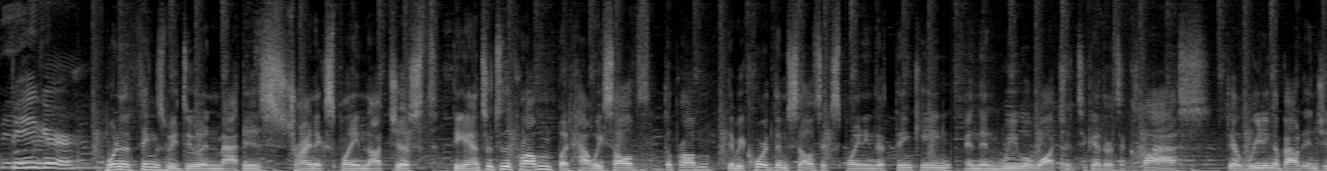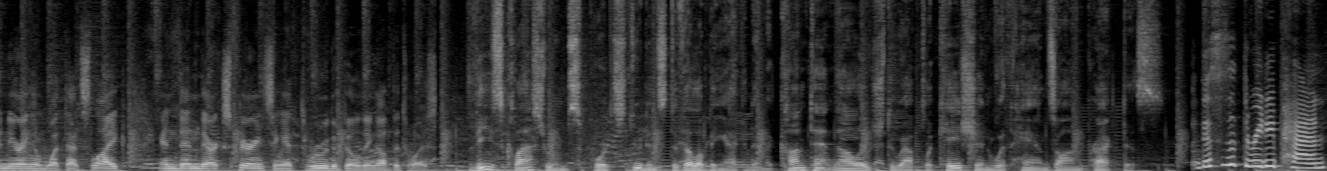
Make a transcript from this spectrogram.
Bigger. One of the things we do in math is try and explain not just the answer to the problem, but how we solve the problem. They record themselves explaining their thinking, and then we will watch it together as a class. They're reading about engineering and what that's like, and then they're experiencing it through the building of the toys. These classrooms support students developing academic content knowledge through application with hands-on practice. This is a 3D pen.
